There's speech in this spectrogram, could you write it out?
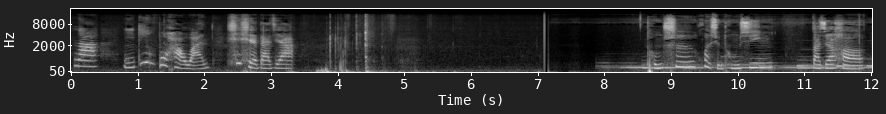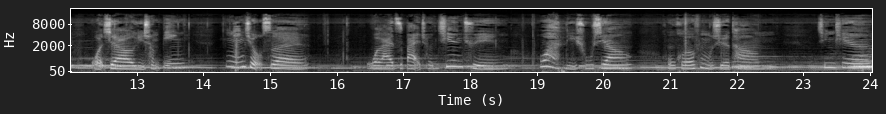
那一定不好玩。谢谢大家。童诗唤醒童心。大家好，我叫李成斌，今年九岁，我来自百城千群，万里书香红河父母学堂。今天。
